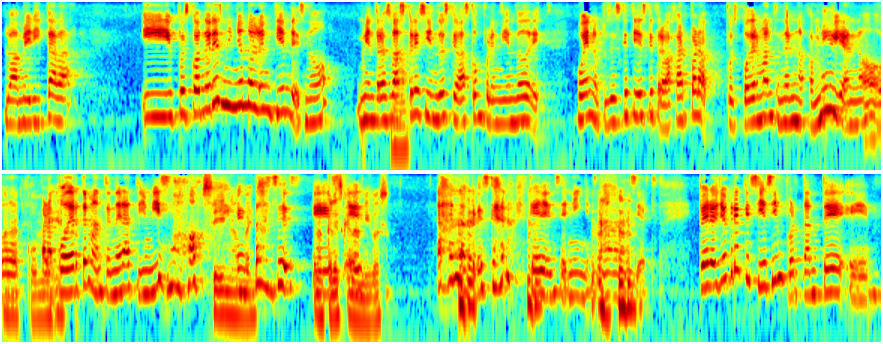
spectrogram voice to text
lo ameritaba. Y pues cuando eres niño no lo entiendes, ¿no? Mientras vas creciendo es que vas comprendiendo de, bueno, pues es que tienes que trabajar para pues poder mantener una familia, ¿no? O para, poderte mantener a ti mismo. Sí, no, Entonces, no crezcan amigos. no crezcan, quédense niños, no, es cierto. Pero yo creo que sí es importante eh,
